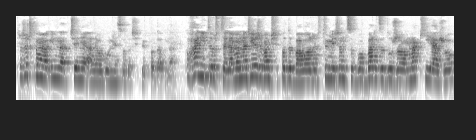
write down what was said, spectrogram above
Troszeczkę mają inne odcienie, ale ogólnie są do siebie podobne. Kochani, to już tyle. Mam nadzieję, że Wam się podobało, że w tym miesiącu było bardzo dużo makijażu,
